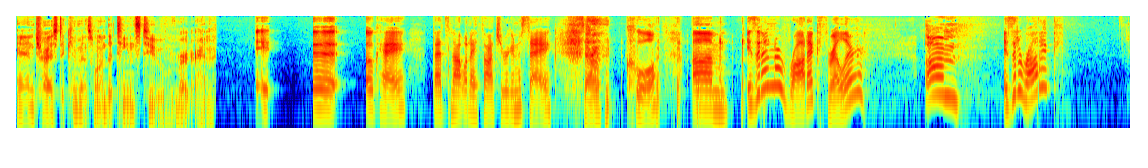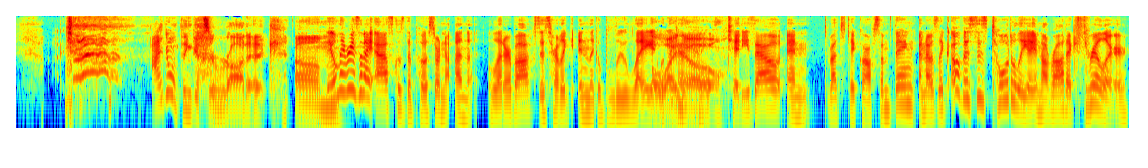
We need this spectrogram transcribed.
and tries to convince one of the teens to murder him It, uh, okay. That's not what I thought you were going to say. So cool. Um, is it an erotic thriller? um Is it erotic? I don't think it's erotic. Um, The only reason I ask is the poster on, on Letterboxd is her like in like a blue light Oh, with like I a, know. titties out and about to take off something, and I was like, oh, this is totally an erotic thriller.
